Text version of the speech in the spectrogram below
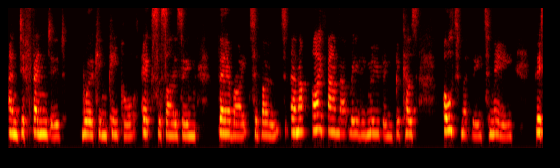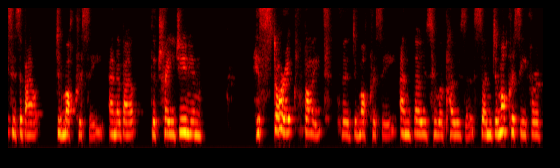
and defended working people exercising their right to vote. And I found that really moving because ultimately, to me, this is about democracy and about the trade union historic fight for democracy and those who oppose us. And democracy for,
